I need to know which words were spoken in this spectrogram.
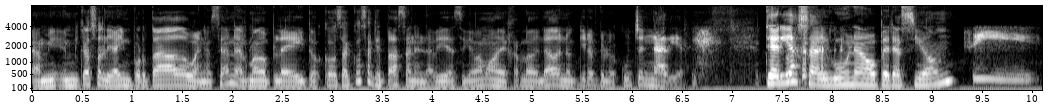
a mí, en mi caso le ha importado, bueno, se han armado pleitos, cosas, cosas que pasan en la vida, así que vamos a dejarlo de lado, no quiero que lo escuche nadie. ¿Te harías alguna operación? Sí,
